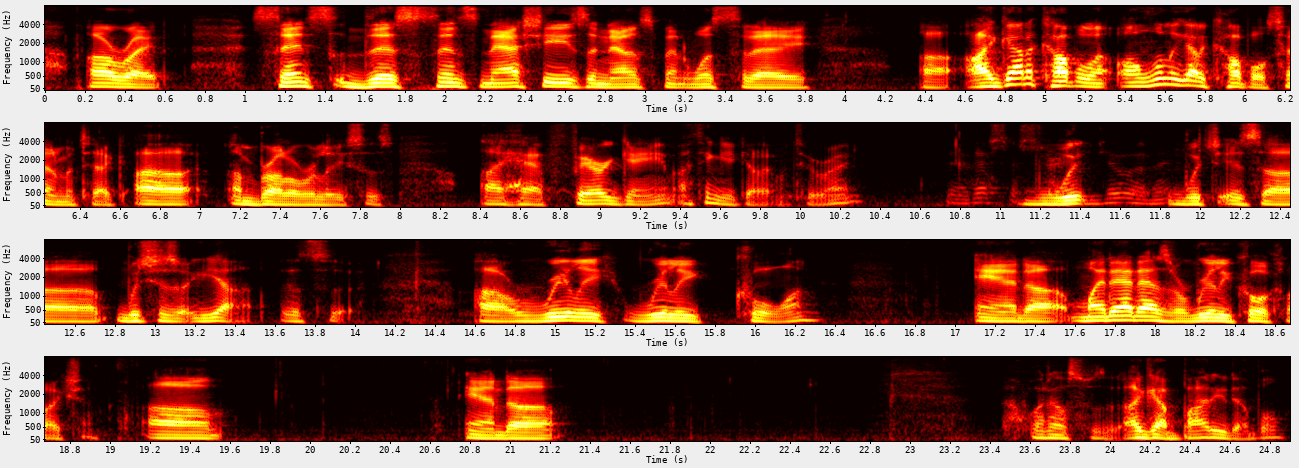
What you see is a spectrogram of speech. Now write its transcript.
All right. Since this, since Naschy's announcement was today, uh, I got a couple. I've only got a couple Cinematech uh, umbrella releases. I have Fair Game. I think you got that one too, right? yeah that's the Which, too, I think. which is uh, which is yeah, that's a, a really really cool one. And uh, my dad has a really cool collection. Um, and uh, what else was it? I got Body Double,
